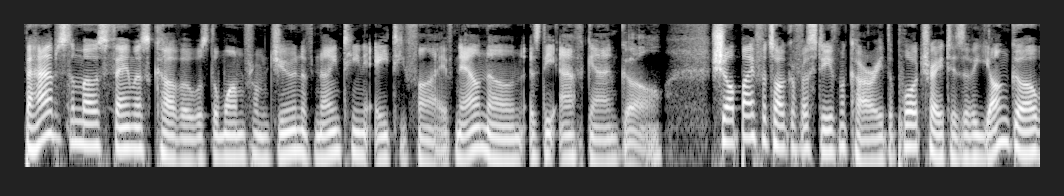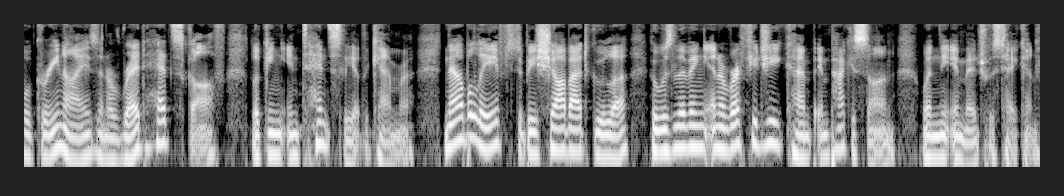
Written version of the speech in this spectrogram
Perhaps the most famous cover was the one from June of 1985, now known as The Afghan Girl. Shot by photographer Steve McCurry, the portrait is of a young girl with green eyes and a red headscarf looking intensely at the camera. Now believed to be Sharbat Gula, who was living in a refugee camp in Pakistan when the image was taken.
